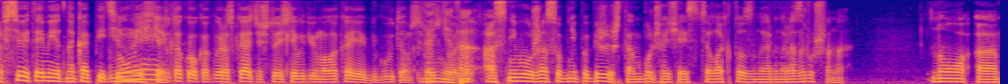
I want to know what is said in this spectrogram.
Все это имеет накопительный Ну, у меня эффект. нету такого, как вы рассказываете, что если выпью молока, я бегу там с Да нет, а, а с него уже особо не побежишь. Там большая часть лактозы, наверное, разрушена. Но а,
